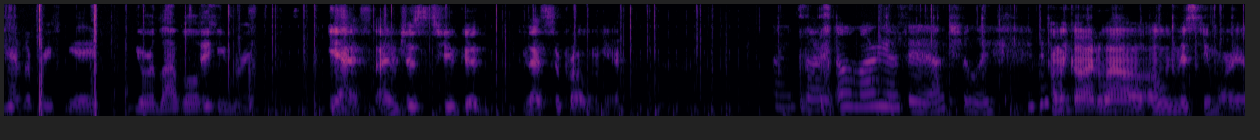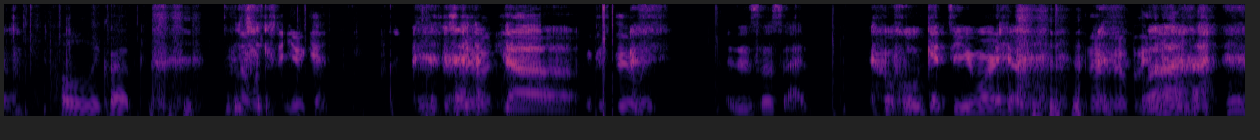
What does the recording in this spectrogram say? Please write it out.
can't appreciate your level of humor. Yes, I'm just too good. That's the problem here. I'm sorry. Oh, Mario's here, actually. Oh my god, wow. Oh, we missed you, Mario. Holy crap. I want to see you again. no. Do. This is so sad. we'll get to you, Mario. No, no, please.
